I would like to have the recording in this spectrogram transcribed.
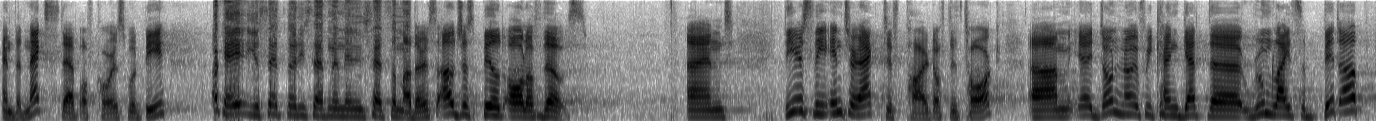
and the next step, of course, would be okay, you said 37 and then you said some others. I'll just build all of those. And here's the interactive part of the talk. Um, I don't know if we can get the room lights a bit up.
